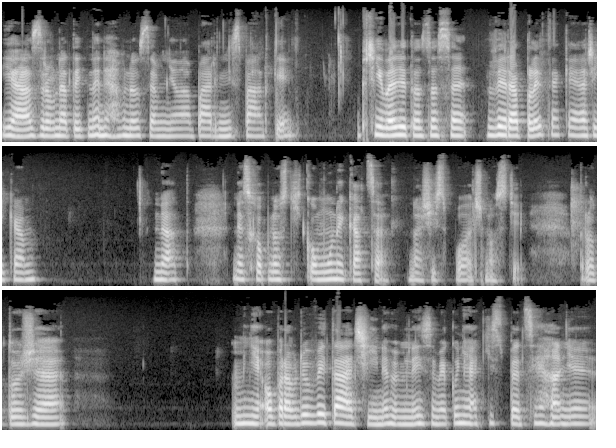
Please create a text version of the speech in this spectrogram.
Já zrovna teď nedávno jsem měla pár dní zpátky příležitost zase vyraplit, jak já říkám, nad neschopností komunikace v naší společnosti. Protože mě opravdu vytáčí, nevím, nejsem jako nějaký speciálně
